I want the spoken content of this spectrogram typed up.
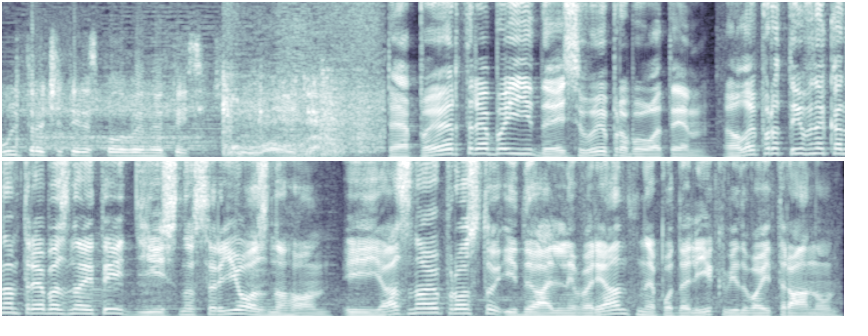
Ультра 4,5 тисячі. Тепер треба її десь випробувати. Але противника нам треба знайти дійсно серйозного. І я знаю просто ідеальний варіант неподалік від Вайтрану.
